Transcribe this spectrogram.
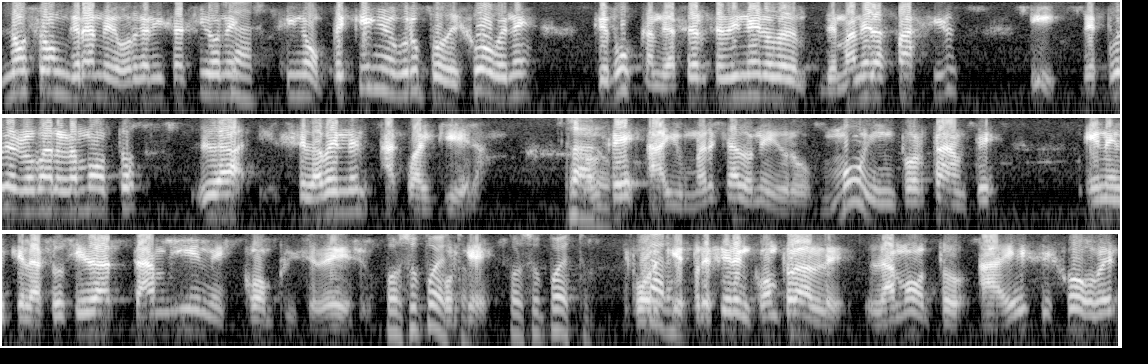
no son grandes organizaciones, sino pequeños grupos de jóvenes que buscan de hacerse dinero de, manera fácil y después de robar la moto la, se la venden a cualquiera. Entonces hay un mercado negro muy importante en el que la sociedad también es cómplice de ello. Por supuesto. ¿Por qué? Por supuesto porque prefieren comprarle la moto a ese joven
